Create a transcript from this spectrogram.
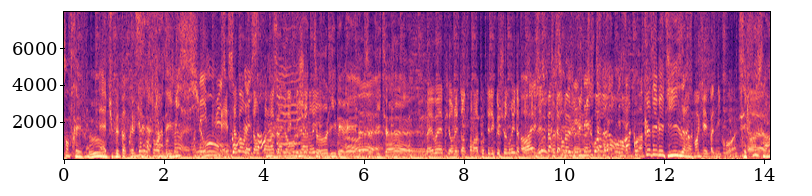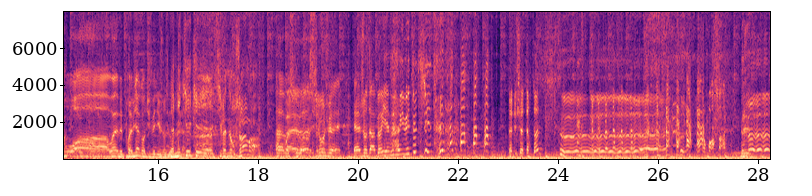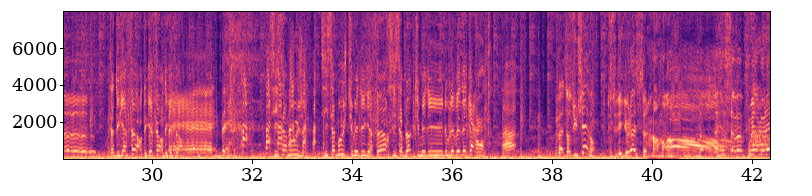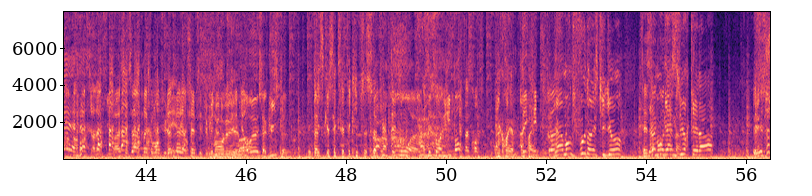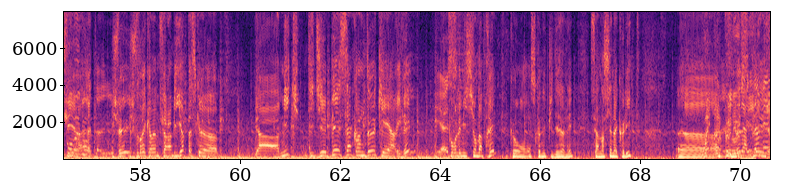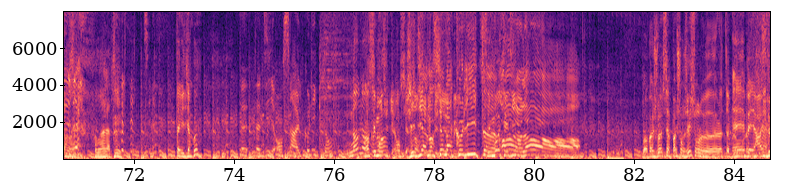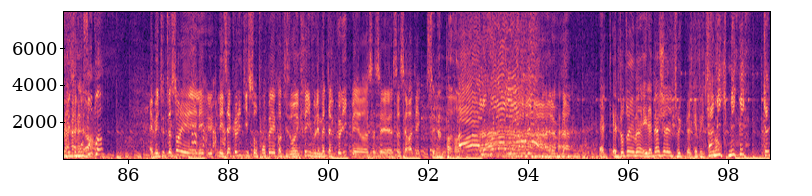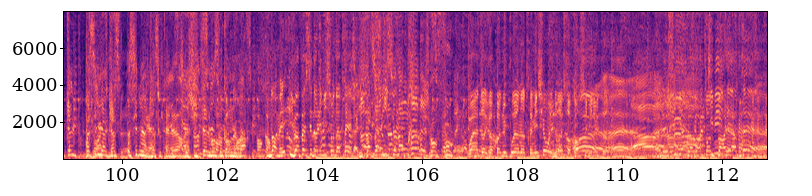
Concentrez-vous. Eh, tu peux pas prévenir C'est la quand on fin d'émission. Et ça va, on était que en train de Nous raconter des allons cochonneries. bientôt libérer Ah ouais. nos auditeurs. Mais ouais, puis on était en train de raconter des cochonneries là. Ouais, j'espère que t'as façon, pas depuis vu le tout micro à l'heure, avant. on raconte que des bêtises. Heureusement qu'il n'y avait pas de micro. Ouais. C'est fou ça. hein. Wow, ouais, mais préviens quand tu fais des choses Il y a comme. Mickey qui, est- qui va nous rejoindre. Ah, parce que là, sinon, je vais. Et la gendarmerie, elle va arriver tout de suite. T'as du Chatterton? du gaffeur, du gaffeur, du gaffeur. Si ça bouge, si ça bouge, tu mets du gaffeur. Si ça bloque, tu mets du WD-40. Ah. Bah, dans une chèvre C'est dégueulasse Oh. Ça va pourrir le lait Ouais, C'est ça, après comment tu la traites la chef si tu mets du Mon Dieu. WD-40 ouais, ça glisse Et qu'est-ce que c'est que cette équipe ce T'as soir plus là le téton, euh, le téton agrippant Catastrophe. Incroyable, incroyable. Décrypte-toi. Il y a un monde fou dans les studios. C'est Il y a ça mon qu'on gars aime sûr qui est là. Et je, suis, euh, je, vais- je voudrais quand même faire un big up parce que euh, il y a Mick, DJ B52 qui est arrivé Yes pour l'émission d'après, qu'on on se connaît depuis des années. C'est un ancien acolyte. Euh, Ouais, aussi. l'appeler, faudrait- l'appeler. T'allais dire quoi T'as dit ancien alcoolique, non? Non, non, Non, c'est moi. J'ai dit, un ancien acolyte. C'est moi qui ai Oh dit. là là. Bon bah je vois que ça n'a pas changé sur le- la table. Eh ben, arrête de baisser mon son, toi Eh mais de toute façon les, les, les acolytes ils se sont trompés quand ils ont écrit, ils voulaient mettre alcoolique mais euh, ça s'est raté. C'est même pas vrai. Ah, le voilà, il est là, le. Ah, plat. Et, et le tonton, il a, bien géré le truc parce Ah, qu'effectivement. Mick, Mick, Mick, quel- quel- passez-lui un casque, passez-lui un casque. tout à l'heure. Je suis tellement content de le voir. Non, mais il va passer dans l'émission d'après. Il passe dans l'émission d'après, mais je m'en fous. Ouais attends il va pas nous pourrir notre émission, il nous reste encore 6 minutes. Ah, le chien, il va avoir le temps de parler après.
